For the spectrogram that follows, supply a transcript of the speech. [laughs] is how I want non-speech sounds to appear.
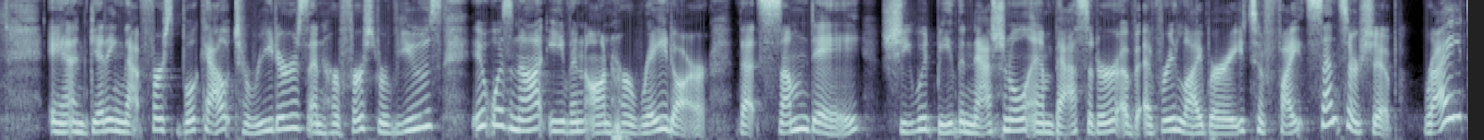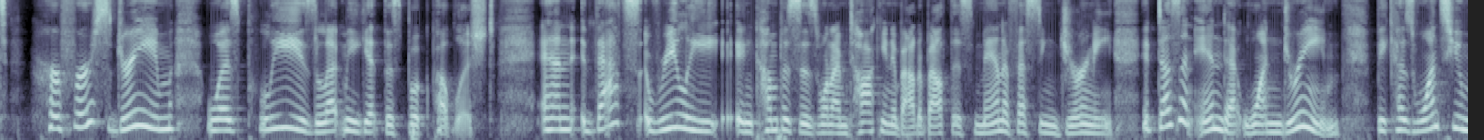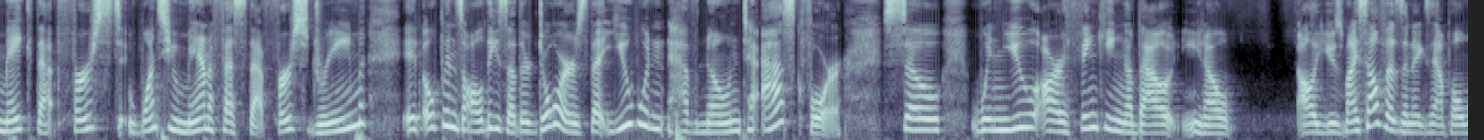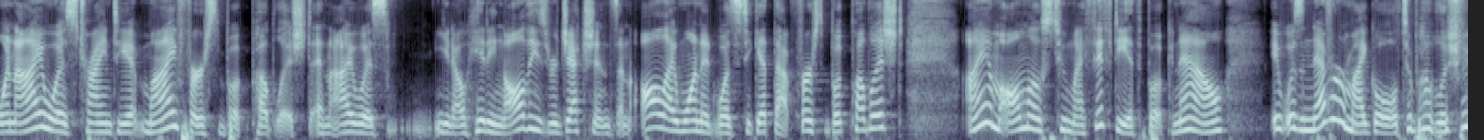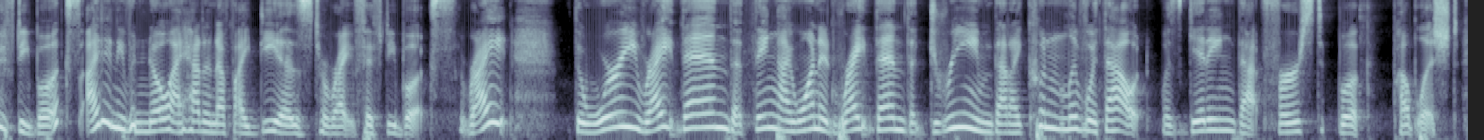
and getting that first book out to readers and her first reviews, it was not even on her radar that someday she would be the national ambassador of every library to fight censorship, right? Her first dream was please let me get this book published. And that's really encompasses what I'm talking about, about this manifesting journey. It doesn't end at one dream because once you make that first, once you manifest that first dream, it opens all these other doors that you wouldn't have known to ask for. So when you are thinking about, you know, I'll use myself as an example. When I was trying to get my first book published and I was, you know, hitting all these rejections and all I wanted was to get that first book published, I am almost to my 50th book now. It was never my goal to publish 50 books. I didn't even know I had enough ideas to write 50 books, right? The worry right then, the thing I wanted right then, the dream that I couldn't live without was getting that first book published.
